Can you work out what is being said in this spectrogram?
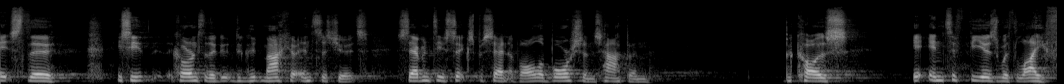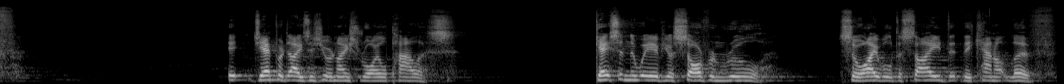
It's the, you see, according to the, the Guttmacher Institute, 76% of all abortions happen because it interferes with life. It jeopardizes your nice royal palace, gets in the way of your sovereign rule. So I will decide that they cannot live.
